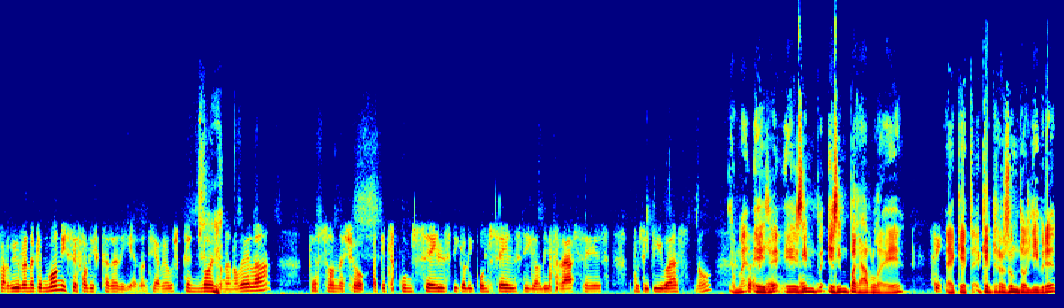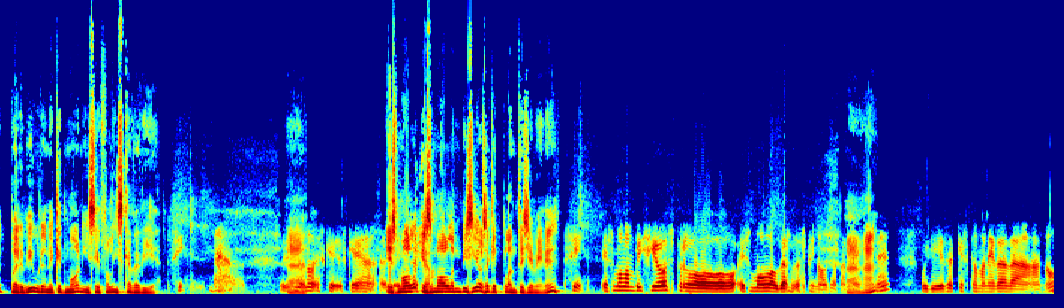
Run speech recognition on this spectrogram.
per viure en aquest món i ser feliç cada dia. Doncs ja veus que no és una novel·la, que són això, aquests consells, digue-li consells, digue-li frases positives, no? Home, Perquè- és, és, imp és impagable, eh? Sí, Aquest, aquest resum del llibre per viure en aquest món i ser feliç cada dia. sí. Uh, no, és que... És, que, és, molt, això. és molt ambiciós aquest plantejament, eh? Sí, és molt ambiciós, però és molt Albert Espinosa, també. Uh -huh. eh? Vull dir, és aquesta manera de, no?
